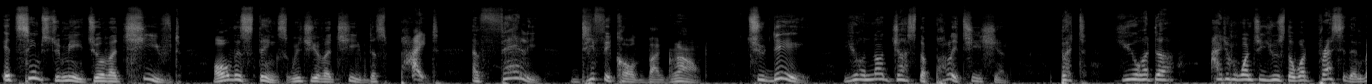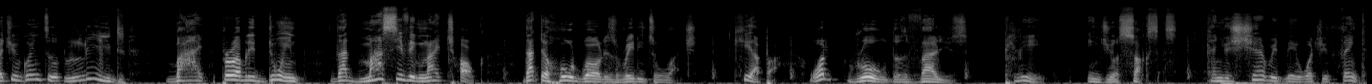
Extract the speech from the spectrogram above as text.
it seems to me to have achieved all these things which you've achieved despite a fairly difficult background. Today, you're not just a politician, but you are the, I don't want to use the word president, but you're going to lead by probably doing that massive Ignite talk that the whole world is ready to watch. Kiapa, what role does values play in your success? Can you share with me what you think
